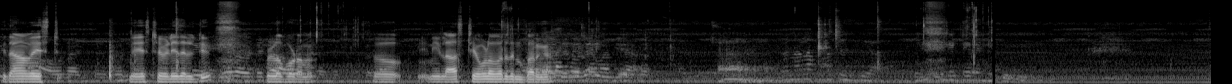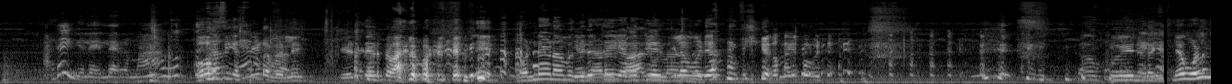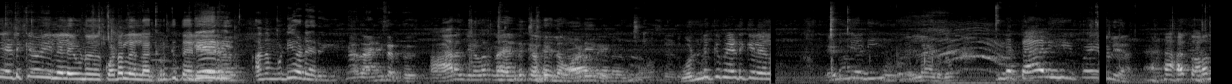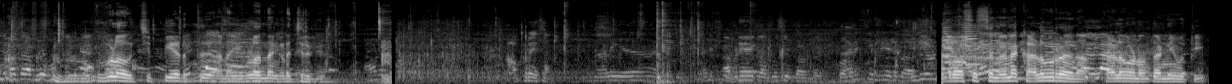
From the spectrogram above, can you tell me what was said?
இதான் வேஸ்ட்டு வேஸ்ட்டு வெளியே தள்ளிட்டு உள்ளே போடணும். ஸோ இனி லாஸ்ட் எவ்வளோ வருதுன்னு பாருங்கள் ஸ்பீடா வரல எடுத்து எடுத்து வாயில போட்டுட்டு. ஒண்ணே நாம எடுத்து எனக்கு கீழே போடியா ஏய், ஒழுங்கா எடுக்கவே இல்ல இவனு. குடல் எல்லாம் கிறுக்கு தேலி அந்த முடியோட இருக்கு அது அனிஸ் எடுத்தது. ஆரஞ்சு கலர் நான் எடுக்கவே இல்லை ஓடிடு ஒண்ணுக்குமே எடுக்கல எல்லாம் எடுத்தோம். இந்த தேலி இப்ப இல்லையா? திறந்து பார்த்தா அப்படியே இவ்வளோ சிப்பி எடுத்து ஆனால் இவ்வளோ தான் கிடச்சிருக்கு. ப்ராசஸ் என்னன்னா கழுவுறது தான் கழுவணும் தண்ணி ஊற்றி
